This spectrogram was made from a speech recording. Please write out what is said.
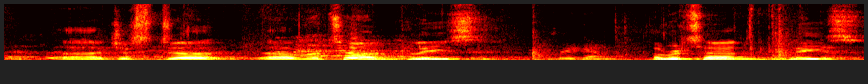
Uh, just uh, a return, please. A return, please.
